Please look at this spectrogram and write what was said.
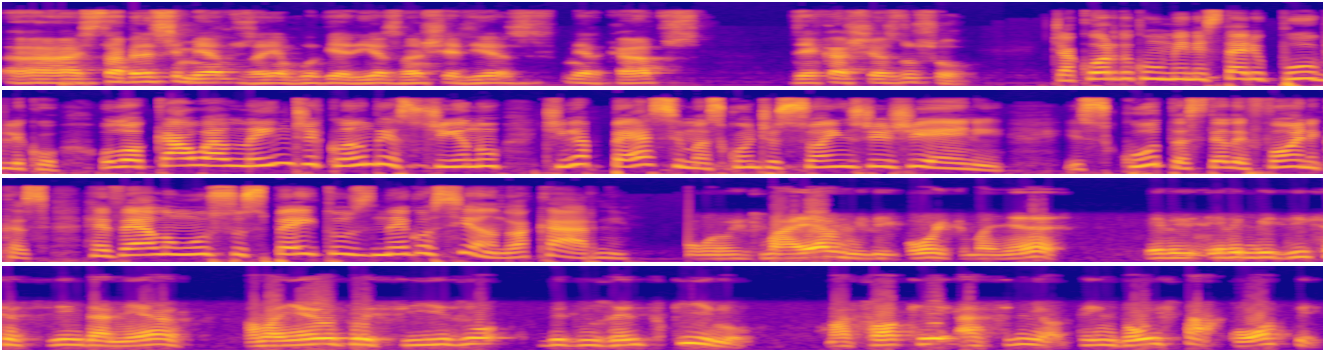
a estabelecimentos aí, hamburguerias, lancherias, mercados de Caxias do Sul. De acordo com o Ministério Público, o local, além de clandestino, tinha péssimas condições de higiene. Escutas telefônicas revelam os suspeitos negociando a carne. O Ismael me ligou de manhã, ele, ele me disse assim, Daniel, amanhã eu preciso de 200 quilos. Mas só que, assim, ó, tem dois pacotes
